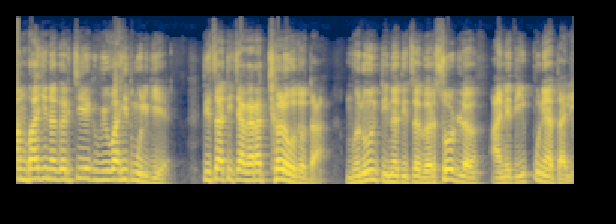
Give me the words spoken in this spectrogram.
संभाजीनगरची एक विवाहित मुलगी आहे. तिचा तिच्या घरात छळ होत होता. म्हणून तिनं तिचं घर सोडलं आणि ती पुण्यात आली.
